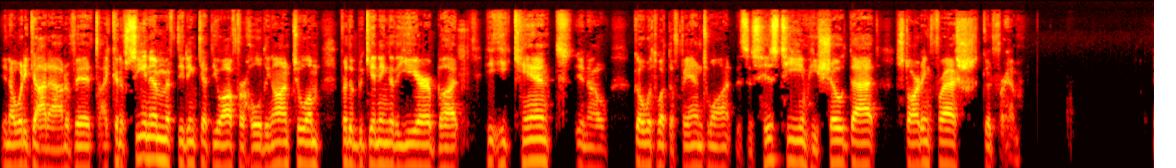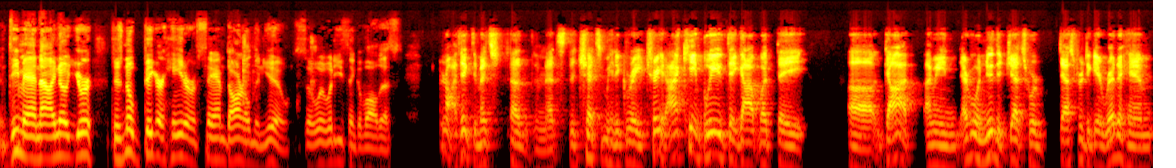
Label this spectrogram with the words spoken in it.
you know, what he got out of it. I could have seen him if they didn't get the offer, holding on to him for the beginning of the year, but he he can't, you know, go with what the fans want. This is his team. He showed that starting fresh. Good for him. D man, now I know you're there's no bigger hater of Sam Darnold than you. So what, what do you think of all this? No, I think the Mets, uh, the Mets, the Jets made a great trade. I can't believe they got what they uh, got. I mean, everyone knew the Jets were desperate to get rid of him,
